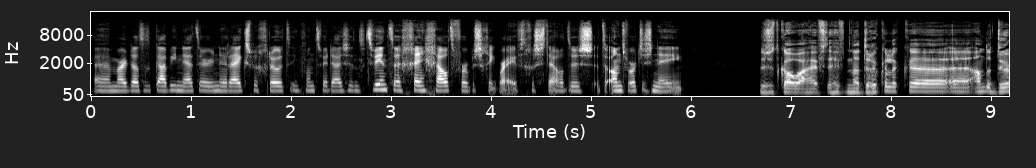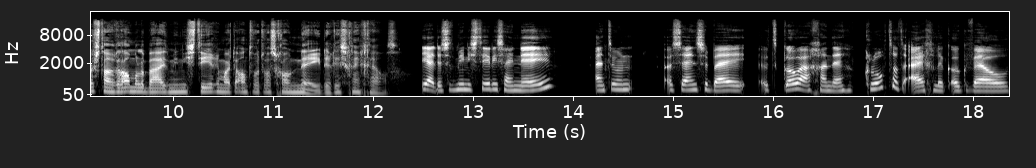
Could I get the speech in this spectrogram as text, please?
uh, maar dat het kabinet er in de rijksbegroting van 2020 geen geld voor beschikbaar heeft gesteld. Dus het antwoord is nee. Dus het COA heeft, heeft nadrukkelijk uh, aan de deur staan rammelen bij het ministerie, maar het antwoord was gewoon nee, er is geen geld. Ja, dus het ministerie zei nee. En toen zijn ze bij het COA gaan denken, klopt dat eigenlijk ook wel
